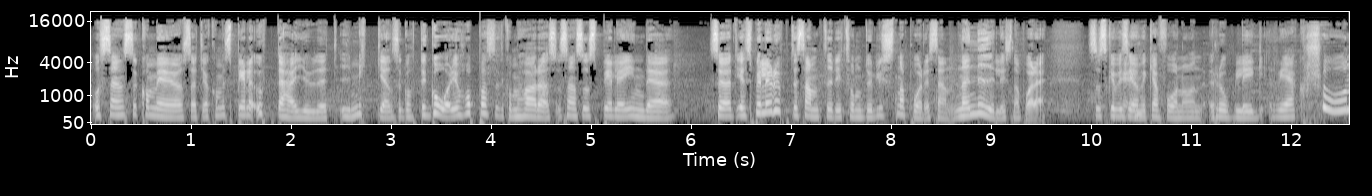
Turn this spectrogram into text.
och sen så kommer jag göra så att jag kommer spela upp det här ljudet i micken så gott det går. Jag hoppas att det kommer höras och sen så spelar jag in det så att jag spelar upp det samtidigt som du lyssnar på det sen, när ni lyssnar på det. Så ska vi se Okej. om vi kan få någon rolig reaktion.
